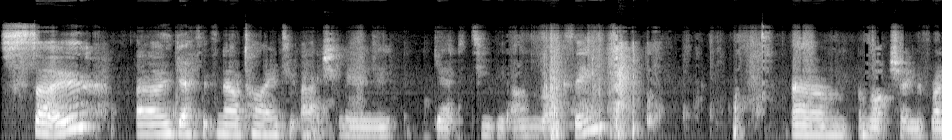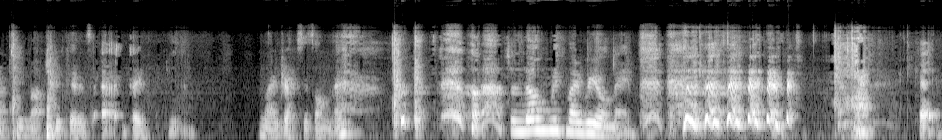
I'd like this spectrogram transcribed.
so I guess it's now time to actually get to the unboxing. Um, I'm not showing the front too much because uh, you know, my address is on there, along with my real name. okay.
